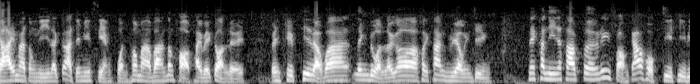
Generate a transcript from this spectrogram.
ย้ายมาตรงนี้ แล้วก็อาจจะมีเสียงฝนเข้ามาบ้างต้องขออภัยไว้ก่อนเลย เป็นคลิปที่แบบว่าเร่งด่วนแล้วก็ค่อนข้างเรียวจริง ๆ ในคันนี้นะครับ Ferrari 296 GTB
